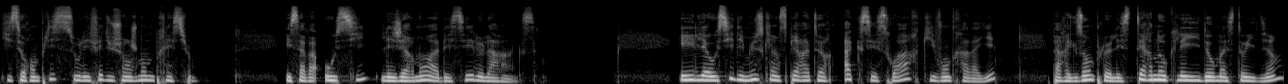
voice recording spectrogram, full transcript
qui se remplissent sous l'effet du changement de pression. Et ça va aussi légèrement abaisser le larynx. Et il y a aussi des muscles inspirateurs accessoires qui vont travailler. Par exemple, les sternocléidomastoïdiens,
